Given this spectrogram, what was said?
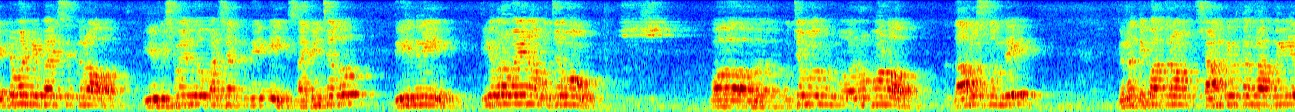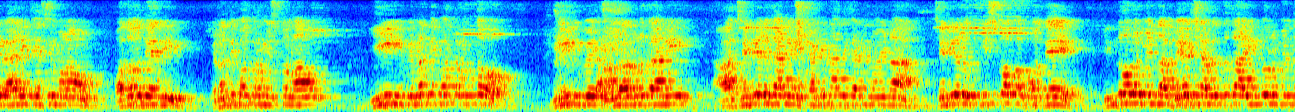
ఎటువంటి పరిస్థితిలో ఈ విశ్వ హిందూ పరిషత్ దీన్ని సహించదు. దీన్ని తీవ్రమైన ఉద్యమం ఉద్యమం రూపంలో దారుస్తుంది. వినతి పత్రం శాంతియుతంగా పోయి ర్యాలీ చేసి మనం పదో తేదీ వినతి పత్రం ఇస్తున్నాం ఈ వినతి పత్రంతో ఈ అల్లర్లు కానీ ఆ చర్యలు కానీ కఠినాది కఠినమైన చర్యలు తీసుకోకపోతే హిందువుల మీద బేషరతుగా హిందువుల మీద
